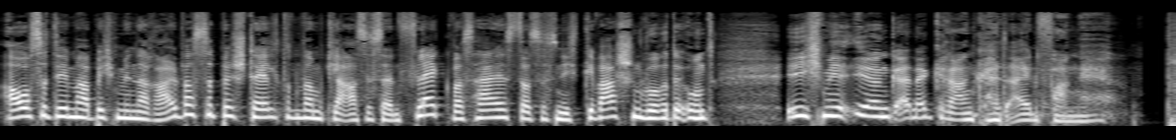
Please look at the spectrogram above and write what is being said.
außerdem habe ich Mineralwasser bestellt und am Glas ist ein Fleck, was heißt, dass es nicht gewaschen wurde und ich mir irgendeine Krankheit einfange. Puh.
